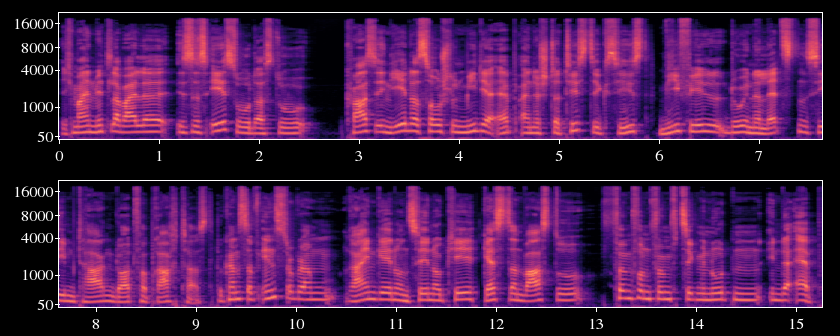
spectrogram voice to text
Ich meine, mittlerweile ist es eh so, dass du quasi in jeder Social Media App eine Statistik siehst, wie viel du in den letzten sieben Tagen dort verbracht hast. Du kannst auf Instagram reingehen und sehen, okay, gestern warst du 55 Minuten in der App.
